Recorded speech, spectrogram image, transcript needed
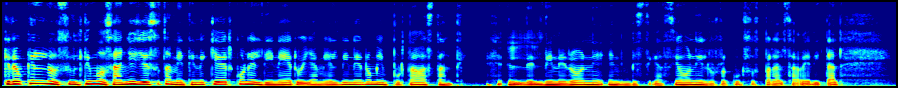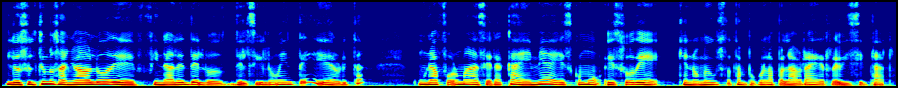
Creo que en los últimos años, y eso también tiene que ver con el dinero, y a mí el dinero me importa bastante, el, dinero en, investigación y los recursos para el saber y tal. En los últimos años hablo de finales de los, del siglo XX y de ahorita, una forma de hacer academia es como eso de, que no me gusta tampoco la palabra de revisitar,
